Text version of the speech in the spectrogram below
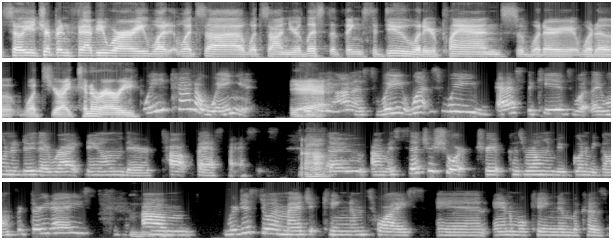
So your trip in February. What what's uh what's on your list of things to do? What are your plans? What are what are what's your itinerary? We kind of wing it. Yeah. To be honest, we once we ask the kids what they want to do, they write down their top fast passes. Uh-huh. So um, it's such a short trip because we're only going to be gone for three days. Mhm. Um, we're just doing Magic Kingdom twice and Animal Kingdom because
